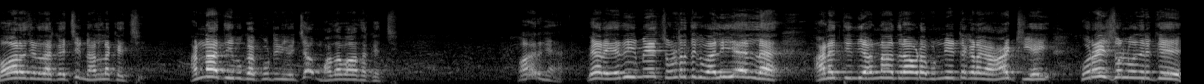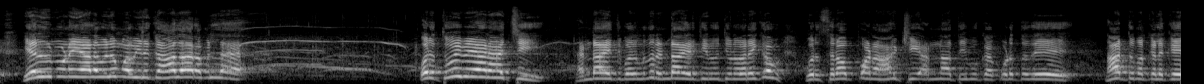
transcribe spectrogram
பாரதிய ஜனதா கட்சி நல்ல கட்சி. அண்ணா திமுக கூட்டணி வச்சா மதவாத கட்சி. பாருங்க வேற எதையுமே சொல்றதுக்கு வழியே இல்லை. அனைத்து இந்திய அண்ணா திராவிட முன்னேற்ற கழக ஆட்சியை குறை சொல்வதற்கு எல்முனை அளவிலும் அவர்களுக்கு ஆதாரம் இல்லை. ஒரு தூய்மையான ஆட்சி. ரெண்டாயிரத்தி பதினொன்று ரெண்டாயிரத்தி இருபத்தி ஒன்று வரைக்கும் ஒரு சிறப்பான ஆட்சி அண்ணா திமுக கொடுத்தது. நாட்டு மக்களுக்கு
